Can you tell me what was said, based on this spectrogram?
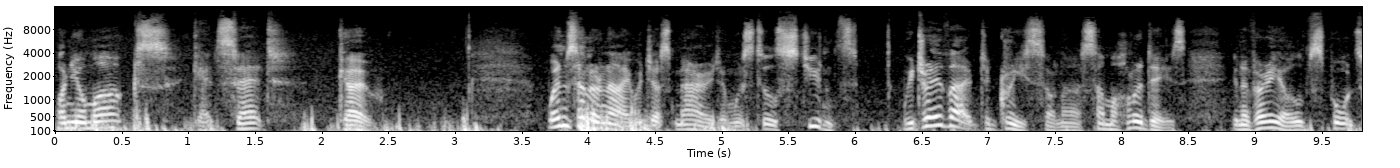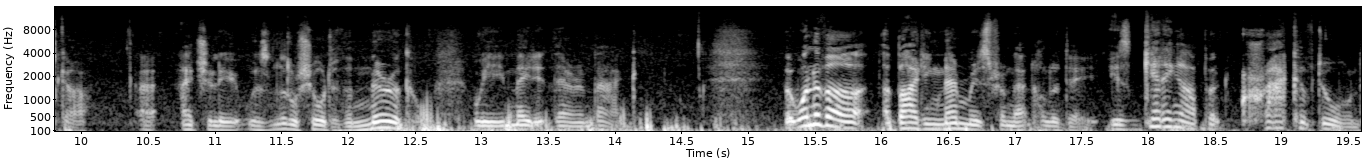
On your marks, get set, go. When Zilla and I were just married and were still students, we drove out to Greece on our summer holidays in a very old sports car. Uh, actually, it was a little short of a miracle. We made it there and back. But one of our abiding memories from that holiday is getting up at crack of dawn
